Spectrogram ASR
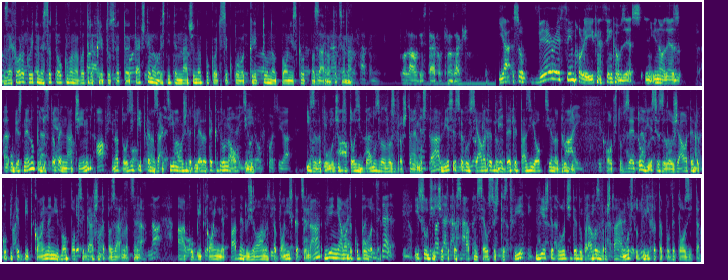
За хора, които не са толкова навътре в криптосвета, как ще му обясните начина по който се купува крипто на по-ниска от пазарната цена? To allow this type of transaction? Yeah, so very simply you can think of this. You know, there's Обяснено по достъпен начин, на този тип транзакции може да гледате като на опции. И за да получите този бонус във възвръщаемостта, вие се съгласявате да дадете тази опция на други. Общо взето, вие се задължавате да купите биткоин на ниво под сегашната пазарна цена. А ако биткоин не падне до желаната по-ниска цена, вие няма да купувате. И в случай, че такъв спад не се осъществи, вие ще получите добра възвръщаемост от лихвата по депозита.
